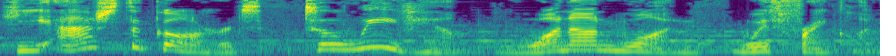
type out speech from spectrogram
He asked the guards to leave him one-on-one -on -one with Franklin.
